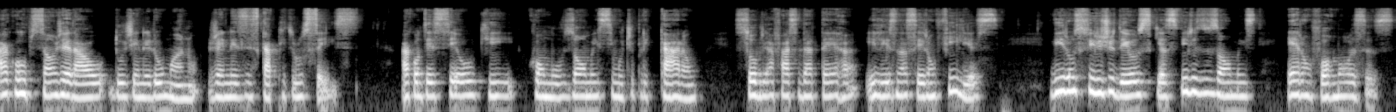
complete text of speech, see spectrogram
A corrupção geral do gênero humano, Gênesis capítulo 6. Aconteceu que, como os homens se multiplicaram sobre a face da terra e lhes nasceram filhas. Viram os filhos de Deus que as filhas dos homens eram formosas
